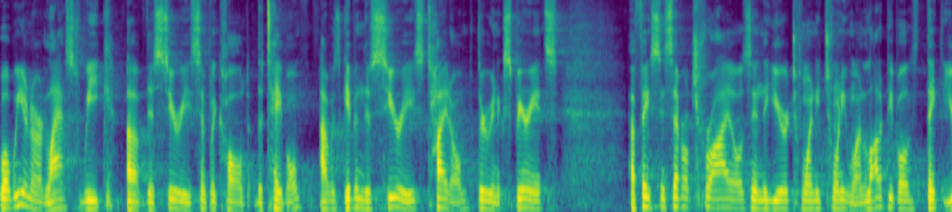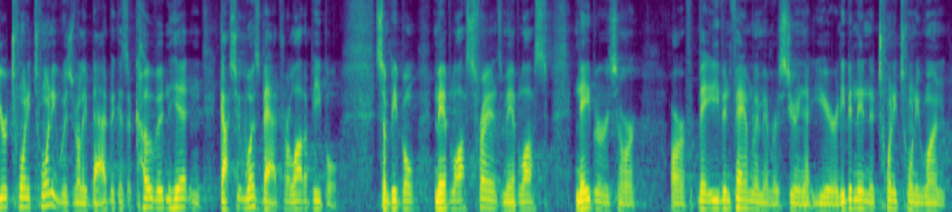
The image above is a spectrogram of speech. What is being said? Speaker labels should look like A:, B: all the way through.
A: Well, we in our last week of this series, simply called The Table. I was given this series title through an experience of facing several trials in the year 2021. A lot of people think the year 2020 was really bad because of COVID hit, and gosh, it was bad for a lot of people. Some people may have lost friends, may have lost neighbors, or, or even family members during that year, and even into 2021.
